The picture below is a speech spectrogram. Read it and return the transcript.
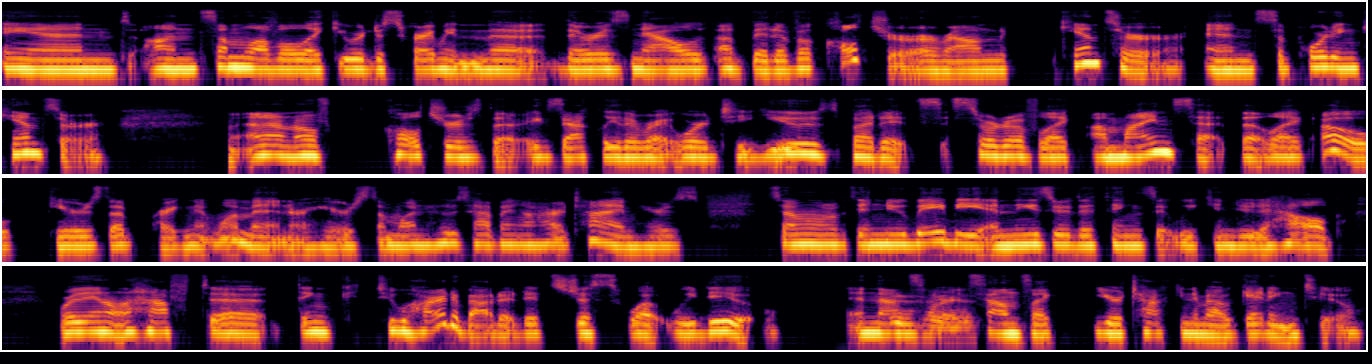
And on some level like you were describing the there is now a bit of a culture around cancer and supporting cancer. I don't know if culture is the, exactly the right word to use but it's sort of like a mindset that like oh here's a pregnant woman or here's someone who's having a hard time here's someone with a new baby and these are the things that we can do to help where they don't have to think too hard about it it's just what we do and that's mm-hmm. where it mm-hmm. sounds like you're talking about getting to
